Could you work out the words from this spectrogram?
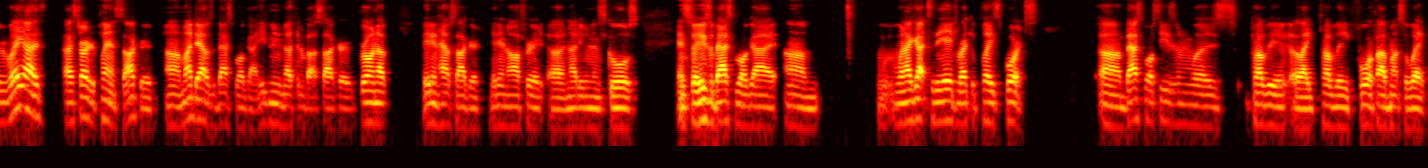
the way I, I started playing soccer, um, my dad was a basketball guy. He knew nothing about soccer. Growing up, they didn't have soccer. They didn't offer it, uh, not even in schools. And so he was a basketball guy. Um, when I got to the age where I could play sports, um, basketball season was probably like probably four or five months away.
